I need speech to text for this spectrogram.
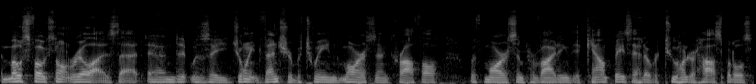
And most folks don't realize that. And it was a joint venture between Morrison and Crothall, with Morrison providing the account base. They had over 200 hospitals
